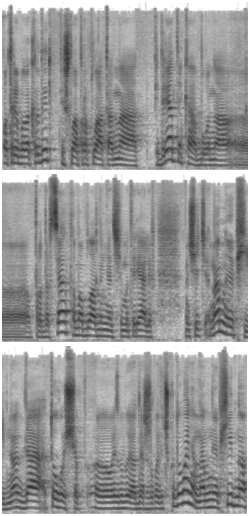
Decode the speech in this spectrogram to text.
отримала кредит, пішла проплата на підрядника або на е, продавця там обладнання чи матеріалів. Значить, нам необхідно для того, щоб е, ОСББ одержало відшкодування, нам необхідно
